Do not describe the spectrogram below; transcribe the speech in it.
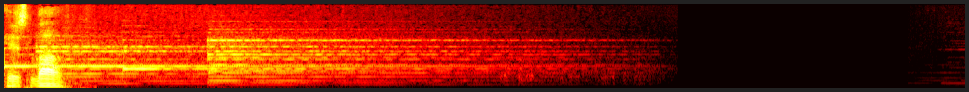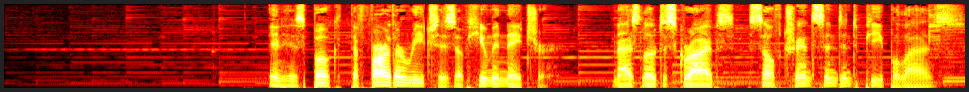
his love. In his book, The Farther Reaches of Human Nature, Maslow describes self transcendent people as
